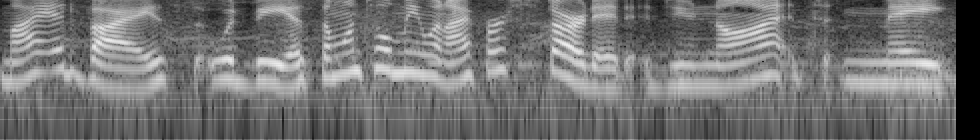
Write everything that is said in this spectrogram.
My advice would be as someone told me when I first started, do not make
